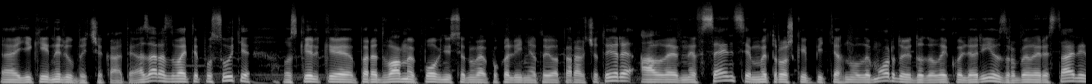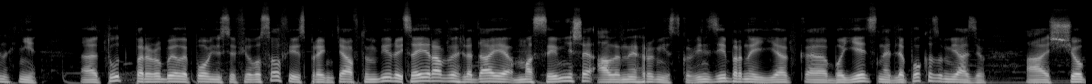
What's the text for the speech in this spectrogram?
е, який не любить чекати. А зараз давайте по суті, оскільки перед вами повністю нове покоління Toyota RAV4, але не в сенсі. Ми трошки підтягнули мордою, додали кольорів, зробили рестайлінг. Ні. Е, Тут переробили повністю філософію сприйняття автомобілю. Цей рав виглядає масивніше, але не громістко. Він зібраний як е, боєць не для показу м'язів, а щоб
